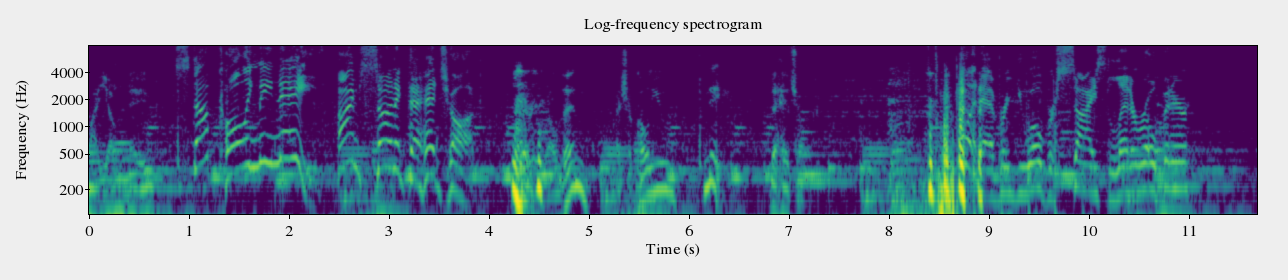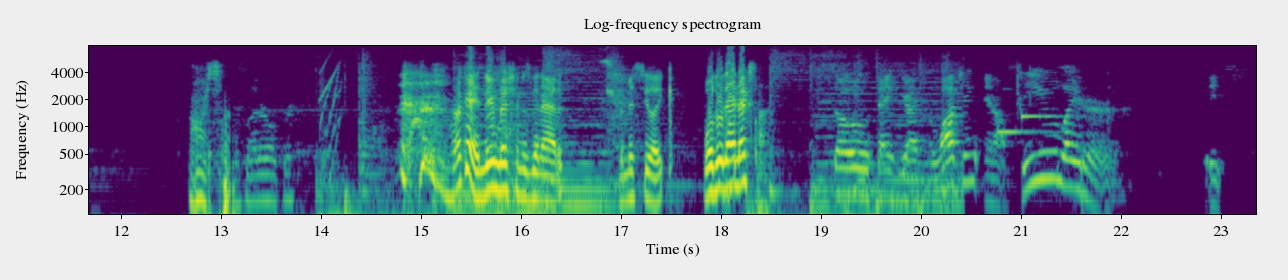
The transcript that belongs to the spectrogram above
my young knave. Stop calling me Knave! I'm Sonic the Hedgehog! Very well then, I shall call you Knave, the Hedgehog. Whatever, you oversized letter opener. Oversized letter opener. okay, a new mission has been added. The Misty Lake. We'll do that next time. So, thank you guys for watching, and I'll see you later. Peace.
